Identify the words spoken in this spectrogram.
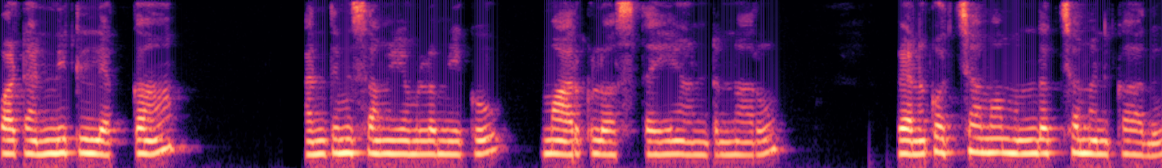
వాటన్నిటి లెక్క అంతిమ సమయంలో మీకు మార్కులు వస్తాయి అంటున్నారు. వెనకొచ్చామా ముందొచ్చామని కాదు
